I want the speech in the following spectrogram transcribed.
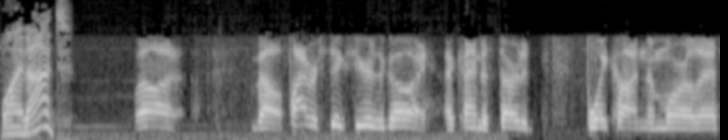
Why not? Well, about five or six years ago, I, I kind of started boycotting them more or less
